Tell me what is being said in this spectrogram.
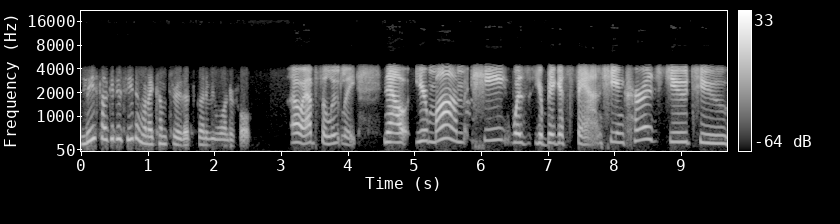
least I'll get to see them when I come through. That's going to be wonderful. Oh, absolutely. Now, your mom, she was your biggest fan. She encouraged you to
